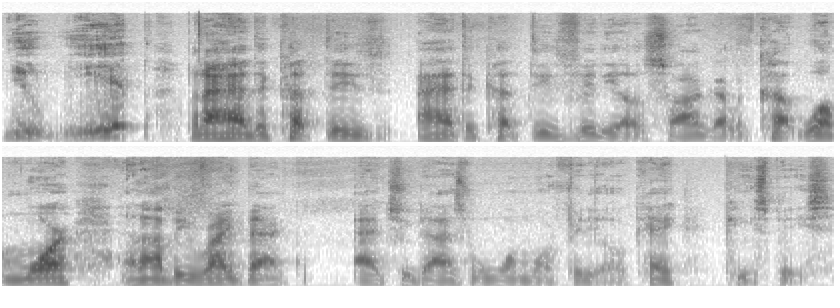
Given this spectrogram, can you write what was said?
new whip. But I had to cut these. I had to cut these videos, so I got to cut one more, and I'll be right back at you guys with one more video. Okay, peace, peace.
